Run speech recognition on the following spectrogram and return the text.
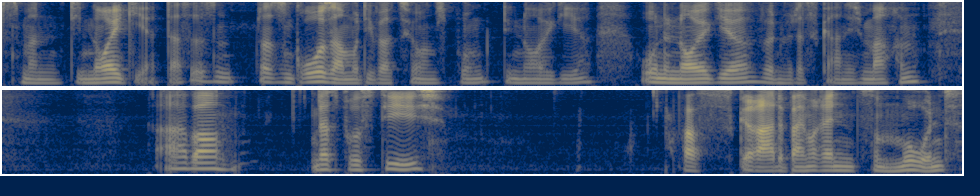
Dass man die Neugier, das ist, ein, das ist ein großer Motivationspunkt, die Neugier. Ohne Neugier würden wir das gar nicht machen. Aber das Prestige, was gerade beim Rennen zum Mond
